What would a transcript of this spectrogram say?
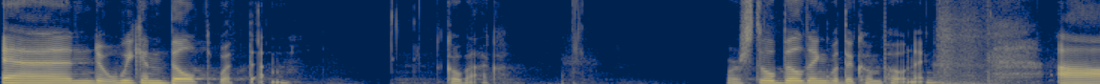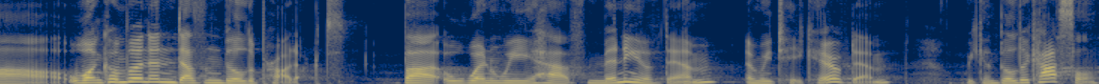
and we can build with them. Go back. We're still building with the component. Uh, one component doesn't build a product, but when we have many of them and we take care of them, we can build a castle.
